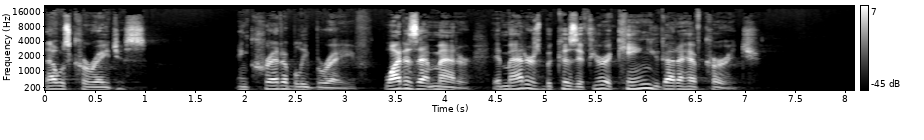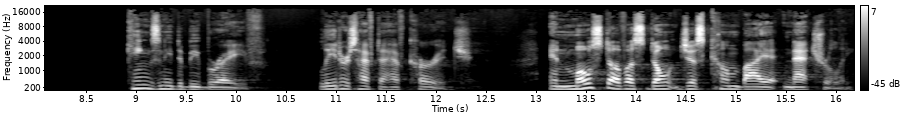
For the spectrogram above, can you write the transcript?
That was courageous, incredibly brave. Why does that matter? It matters because if you're a king, you got to have courage. Kings need to be brave, leaders have to have courage. And most of us don't just come by it naturally.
